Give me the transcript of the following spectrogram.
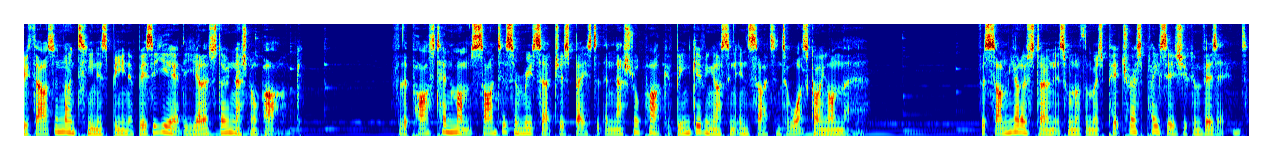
2019 has been a busy year at the Yellowstone National Park. For the past 10 months, scientists and researchers based at the National Park have been giving us an insight into what's going on there. For some, Yellowstone is one of the most picturesque places you can visit.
